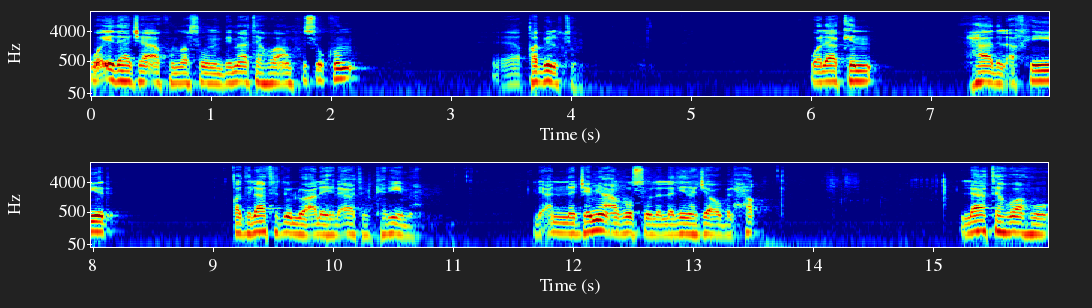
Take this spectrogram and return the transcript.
وإذا جاءكم رسول بما تهوى أنفسكم قبلتم. ولكن هذا الأخير قد لا تدل عليه الآية الكريمة لأن جميع الرسل الذين جاءوا بالحق لا تهواه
